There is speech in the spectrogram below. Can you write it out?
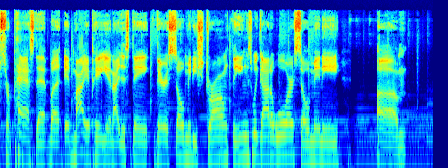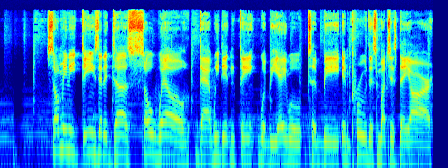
surpass that, but in my opinion, I just think there is so many strong things with God of War, so many um so many things that it does so well that we didn't think would be able to be improved as much as they are.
